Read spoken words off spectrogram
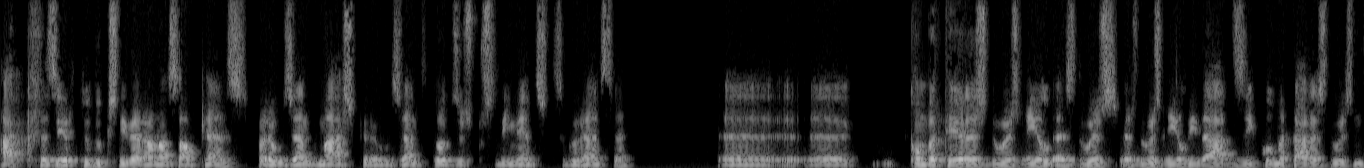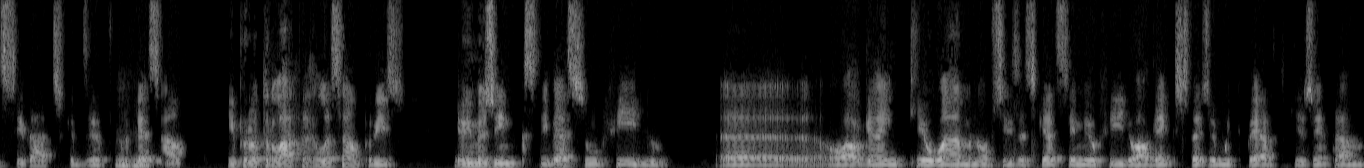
há que fazer tudo o que estiver ao nosso alcance para, usando máscara, usando todos os procedimentos de segurança, uh, combater as duas, real, as, duas, as duas realidades e colmatar as duas necessidades, quer dizer, de uhum. proteção uhum. e, por outro lado, de relação. Por isso, eu imagino que se tivesse um filho uh, ou alguém que eu amo, não precisa sequer ser meu filho, ou alguém que esteja muito perto, que a gente ame,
